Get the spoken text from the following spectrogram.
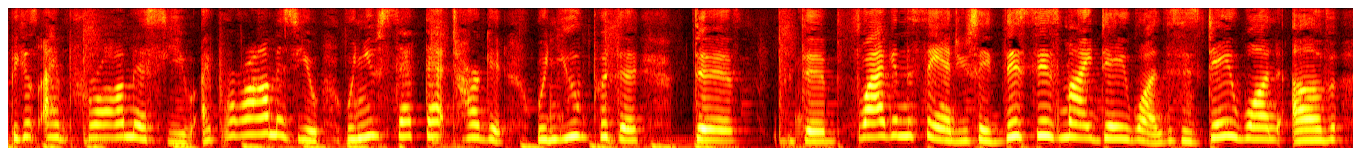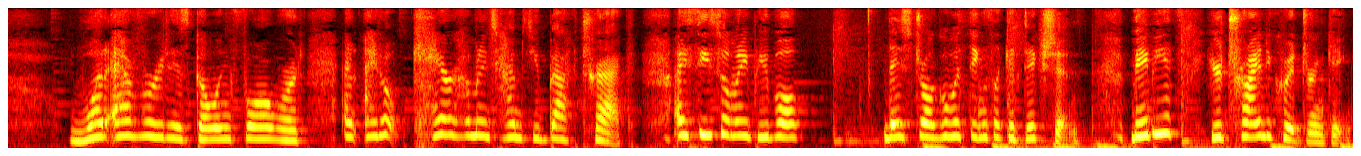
Because I promise you, I promise you, when you set that target, when you put the, the, the flag in the sand, you say, this is my day one. This is day one of whatever it is going forward. And I don't care how many times you backtrack. I see so many people they struggle with things like addiction. Maybe it's you're trying to quit drinking.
